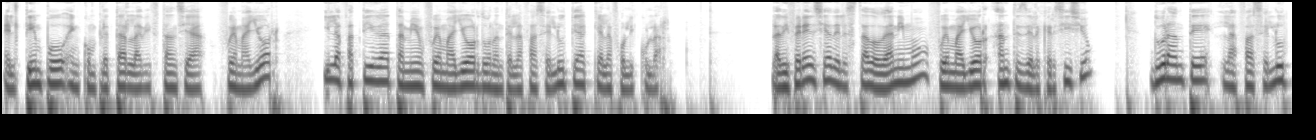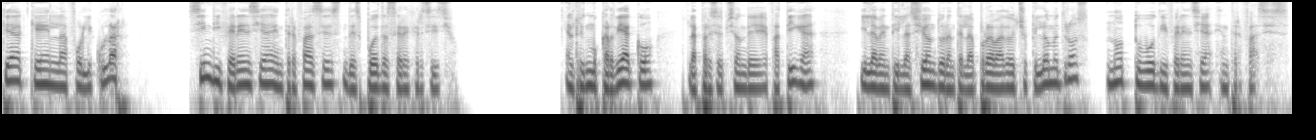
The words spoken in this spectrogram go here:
el tiempo en completar la distancia fue mayor y la fatiga también fue mayor durante la fase lútea que la folicular. La diferencia del estado de ánimo fue mayor antes del ejercicio, durante la fase lútea que en la folicular, sin diferencia entre fases después de hacer ejercicio. El ritmo cardíaco, la percepción de fatiga y la ventilación durante la prueba de 8 kilómetros no tuvo diferencia entre fases.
